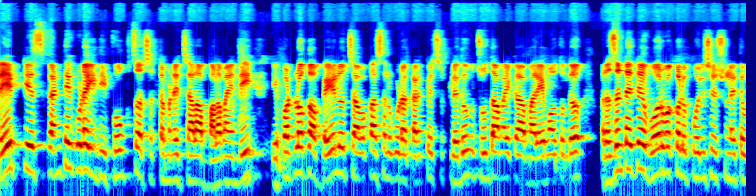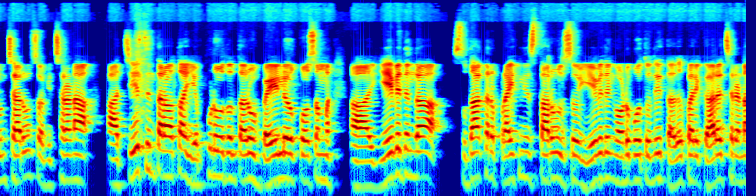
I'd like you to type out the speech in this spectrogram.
rape case కంటే కూడా ఇది ఫోక్సో చట్టం అనేది చాలా బలమైంది. ఇప్పట్లో ఒక బెయిల్ వచ్చే అవకాశాలు కూడా కనిపించట్లేదు. చూద్దాం ఇక మరి ఏమవుతుందో ప్రజెంట్ అయితే ఓర్వకలు పోలీస్ స్టేషన్లు అయితే ఉంచారు. సో విచారణ చేసిన తర్వాత ఎప్పుడు వదులుతారు? బెయిల్ కోసం ఏ విధంగా సుధాకర్ ప్రయత్నిస్తారు? సో ఏ విధంగా ఉండబోతుంది? తదుపరి కార్యాచరణ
